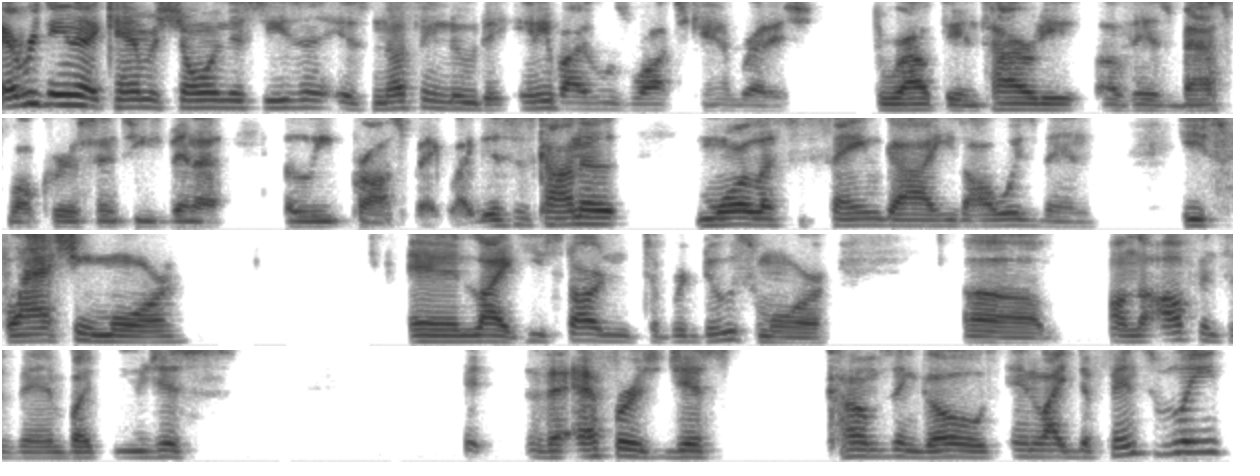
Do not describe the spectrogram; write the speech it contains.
everything that Cam is showing this season is nothing new to anybody who's watched Cam Reddish throughout the entirety of his basketball career since he's been a elite prospect. Like this is kind of more or less the same guy he's always been. He's flashing more, and like he's starting to produce more uh, on the offensive end. But you just it, the efforts just comes and goes, and like defensively,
